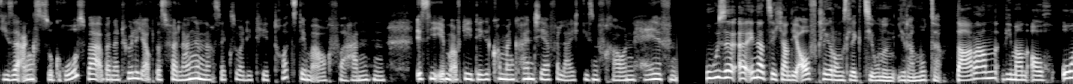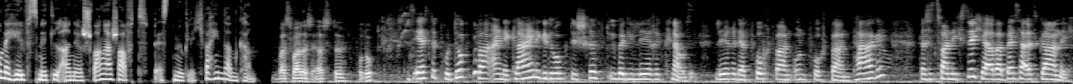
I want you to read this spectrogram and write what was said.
diese Angst so groß war, aber natürlich auch das Verlangen nach Sexualität trotzdem auch vorhanden, ist sie eben auf die Idee gekommen, man könnte ja vielleicht diesen Frauen helfen. Use erinnert sich an die Aufklärungslektionen ihrer Mutter, daran, wie man auch ohne Hilfsmittel eine Schwangerschaft bestmöglich verhindern kann. Was war das erste Produkt? Das erste Produkt war eine kleine gedruckte Schrift über die Lehre Knaus, Lehre der fruchtbaren, unfruchtbaren Tage. Das ist zwar nicht sicher, aber besser als gar nichts.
